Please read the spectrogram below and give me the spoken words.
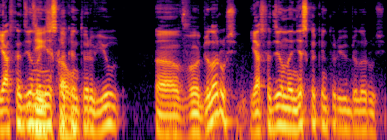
Я ходил Где на несколько искал? интервью э, в Беларуси. Я сходил на несколько интервью в Беларуси.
